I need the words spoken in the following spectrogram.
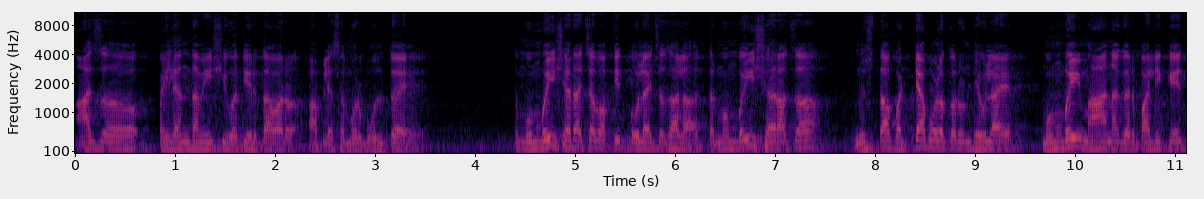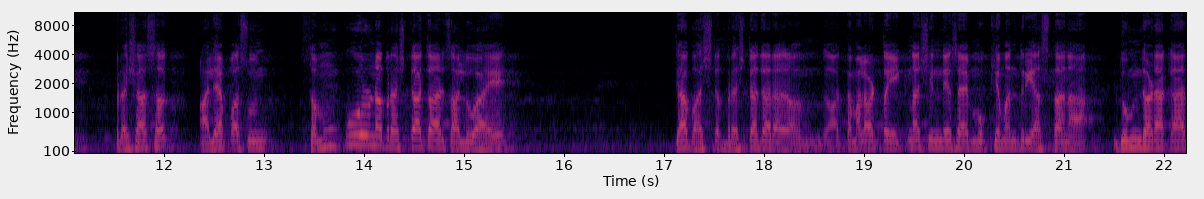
आज पहिल्यांदा मी शिवतीर्थावर आपल्यासमोर बोलतोय. तर मुंबई शहराच्या बाबतीत बोलायचं झालं तर मुंबई शहराचा नुसता बट्ट्याबोळ करून ठेवलाय मुंबई महानगरपालिकेत प्रशासक आल्यापासून संपूर्ण भ्रष्टाचार चालू आहे. त्या भ्रष्ट भ्रष्टाचार आता मला वाटतं एकनाथ शिंदे साहेब मुख्यमंत्री असताना धुमधडाकात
